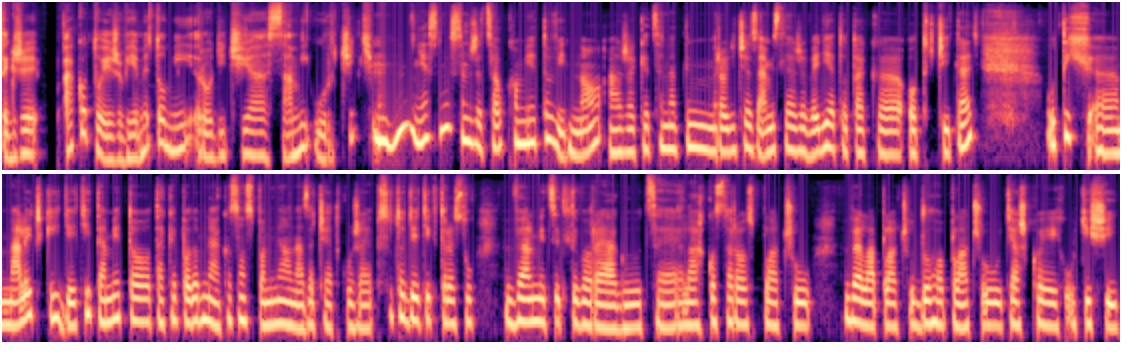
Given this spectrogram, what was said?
Takže ako to je, že vieme to my, rodičia, sami určiť? Mm-hmm, ja si myslím, že celkom je to vidno a že keď sa nad tým rodičia zamyslia, že vedia to tak e, odčítať, u tých e, maličkých detí tam je to také podobné, ako som spomínala na začiatku, že sú to deti, ktoré sú veľmi citlivo reagujúce, ľahko sa rozplačú, veľa plačú, dlho plačú, ťažko je ich utišiť,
